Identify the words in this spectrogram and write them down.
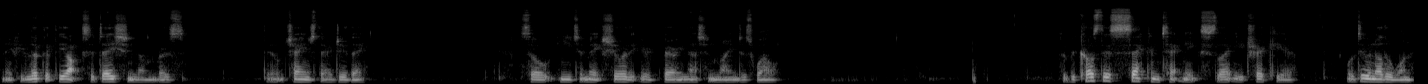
And if you look at the oxidation numbers, they don't change there, do they? So you need to make sure that you're bearing that in mind as well. So because this second technique is slightly trickier, we'll do another one.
